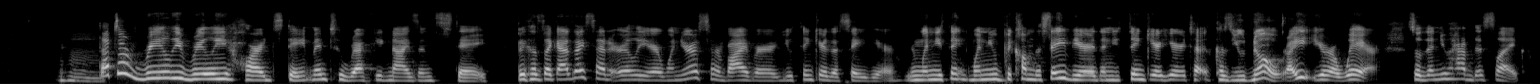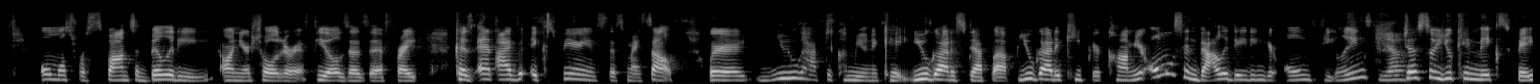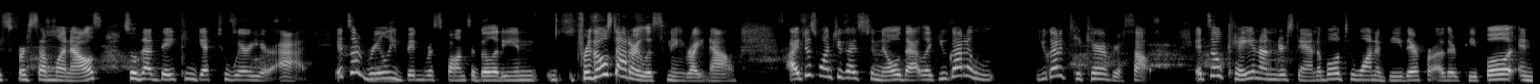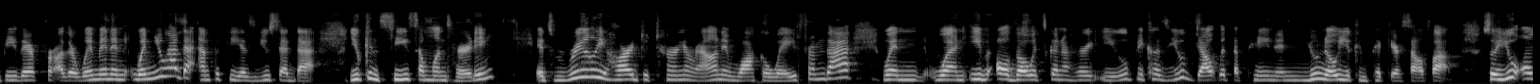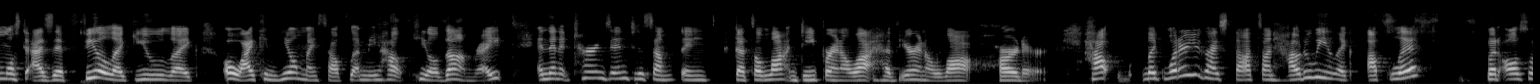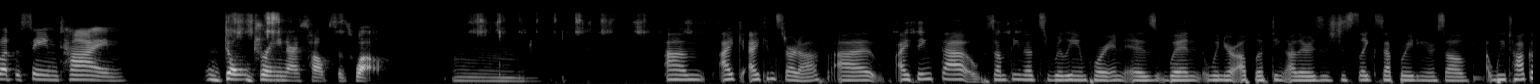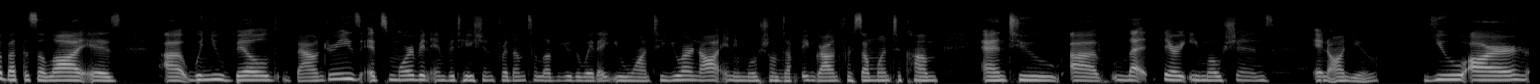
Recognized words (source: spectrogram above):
Mhm. That's a really really hard statement to recognize and stay. Because like as I said earlier, when you're a survivor, you think you're the savior. And when you think when you become the savior, then you think you're here to cuz you know, right? You're aware. So then you have this like almost responsibility on your shoulder it feels as if right? Because and i've experienced this myself where you have to communicate you got to step up you got to keep your calm you're almost invalidating your own feelings Yeah. just so you can make space for someone else so that they can get to where you're at. It's a really big responsibility and for those that are listening right now i just want you guys to know that like you got to you got to take care of yourself. It's okay and understandable to want to be there for other people and be there for other women. And when you have that empathy as you said that you can see someone's hurting it's really hard to turn around and walk away from that when when even although it's going to hurt you because you've dealt with the pain and you know you can pick yourself up. So you almost as if feel like you like oh i can heal myself. Let me help heal them right? And then it turns into something that's a lot deeper and a lot heavier and a lot harder. How like what are you guys thoughts on how do we like uplift but also at the same time don't drain ourselves as well? Mm. um I can start off. Uh i think that something that's really important is when when you're uplifting others is just like separating yourself. We talk about this a lot is uh, when you build boundaries it's more of an invitation for them to love you the way that you want to. You are not an emotional Mhm. dumping ground for someone to come and to uh, let their emotions in on you. You are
